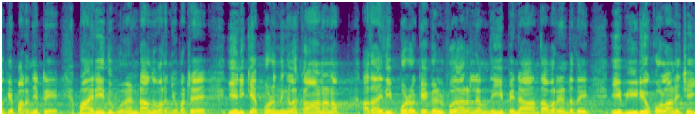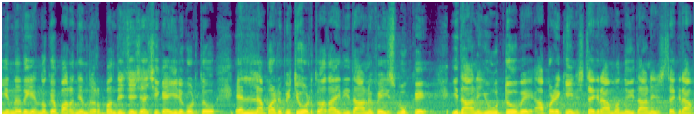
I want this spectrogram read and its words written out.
എന്നൊക്കെ പറഞ്ഞിട്ട് ഭാര്യ ഇത് വേണ്ടാന്ന് പറഞ്ഞു. പക്ഷേ എനിക്ക് എപ്പോഴും നിങ്ങളെ കാണണം. അതായത് ഇപ്പോഴൊക്കെ ഗൾഫുകാരെല്ലാം ഈ പിന്നെ എന്താ പറയേണ്ടത്? ഈ വീഡിയോ കോളാണ് ചെയ്യുന്നത് എന്നൊക്കെ പറഞ്ഞ് നിർബന്ധിച്ച് ശശി കയ്യിൽ കൊടുത്തു എല്ലാം പഠിപ്പിച്ചു കൊടുത്തു. അതായത് ഇതാണ് ഫേസ്ബുക്ക് ഇതാണ് യൂട്യൂബ് അപ്പോഴേക്ക് ഇൻസ്റ്റഗ്രാം വന്നു ഇതാണ് ഇൻസ്റ്റഗ്രാം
